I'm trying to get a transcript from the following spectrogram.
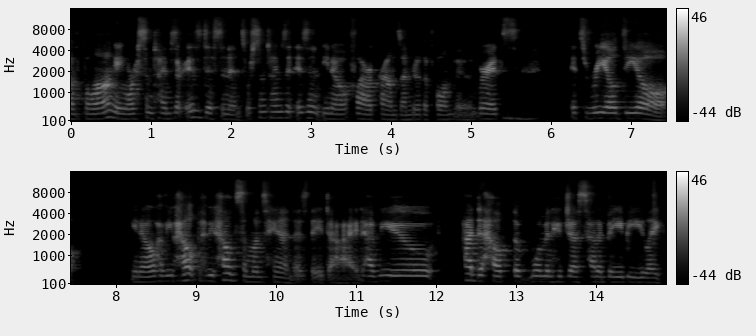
of belonging where sometimes there is dissonance, where sometimes it isn't, you know, flower crowns under the full moon, where it's Mhm. it's real deal you know have you helped have you held someone's hand as they died have you had to help the woman who just had a baby like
